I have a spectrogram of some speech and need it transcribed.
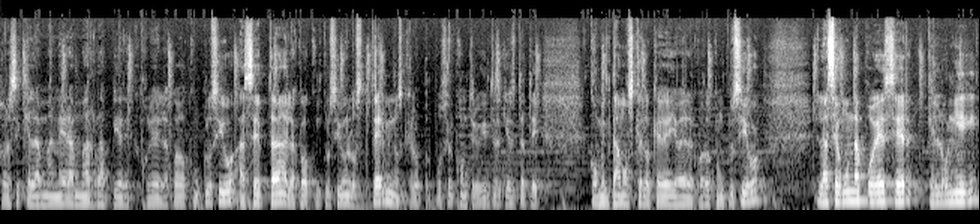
ahora sí que la manera más rápida de concluir el acuerdo conclusivo, acepta el acuerdo conclusivo en los términos que lo propuso el contribuyente, que ahorita te comentamos qué es lo que debe llevar el acuerdo conclusivo. La segunda puede ser que lo niegue,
